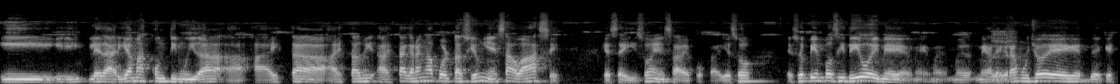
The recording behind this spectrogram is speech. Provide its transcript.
y, le daría más continuidad a, esta, a, esta, a esta gran aportación y a esa base que se hizo en esa época. Y eso, eso es bien positivo y me, me, alegra mucho de, que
